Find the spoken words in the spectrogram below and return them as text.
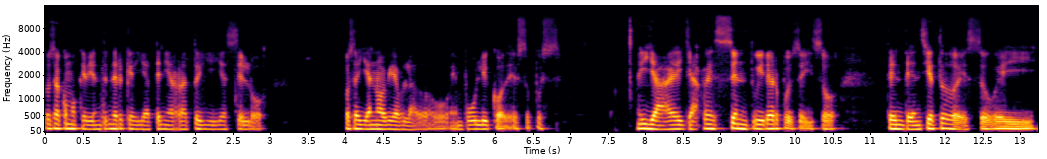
o sea, como que dio a entender que ya tenía rato y ya se lo, o sea, ya no había hablado en público de eso, pues. Y ya, ya ves, en Twitter, pues se hizo tendencia todo eso, güey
